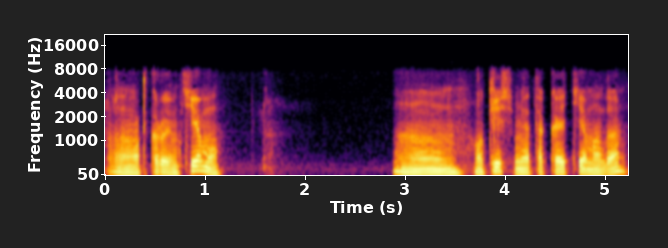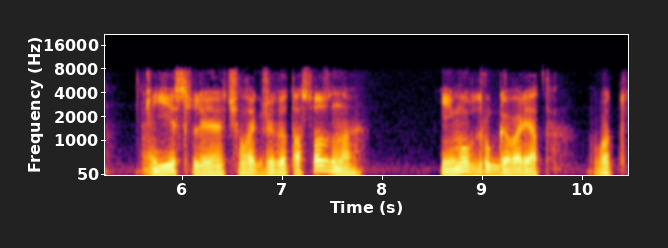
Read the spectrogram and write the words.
э, откроем тему. Вот есть у меня такая тема, да? Если человек живет осознанно, и ему вдруг говорят, вот,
